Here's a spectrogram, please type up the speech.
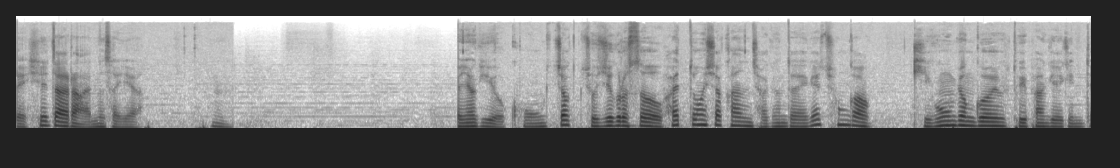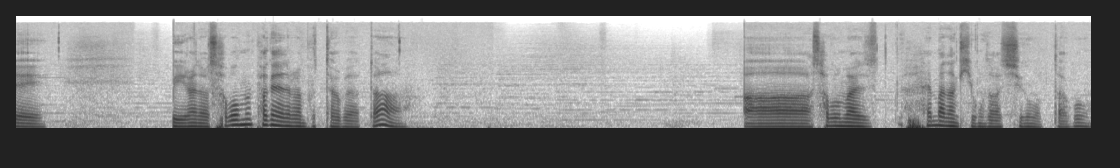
네, 힐다랑 아는 사이야. 음. 변혁 이후 공적 조직으로서 활동을 시작하는 자경단에게 총각 기공병구를 도입한 계획인데 그 일하느라 사범을 파견해달라는 부탁을 받았다. 아, 사범할 할 만한 기공사가 지금 없다고?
